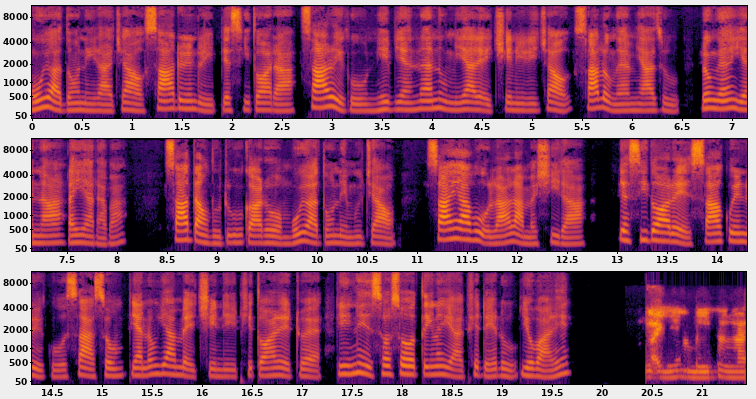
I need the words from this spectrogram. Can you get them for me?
မိုးရွာသွန်းနေတာကြောင့်စားတွင်းတွေပျက်စီးသွားတာစားတွေကိုနေပြန်လှမ်းလို့မရတဲ့အခြေအနေတွေကြောင့်စားလုပ်ငန်းအများစုလုပ်ငန်းရပ်နားလိုက်ရတာပါ။စားတောင်သူတူကတော့မိုးရွာသွန်းနေမှုကြောင့်စားရဖို့အလားအလာမရှိတာပျ က်စီးသွားတဲ့စားကွင်းတွေကိုအစဆုံးပြန်လုပ်ရမယ့်အခြေအနေဖြစ်သွားတဲ့အတွက်ဒီနေ့စောစောသိမ်းလိုက်ရဖြစ်တယ်လို့ပြောပါတယ်အရင်အမေ15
